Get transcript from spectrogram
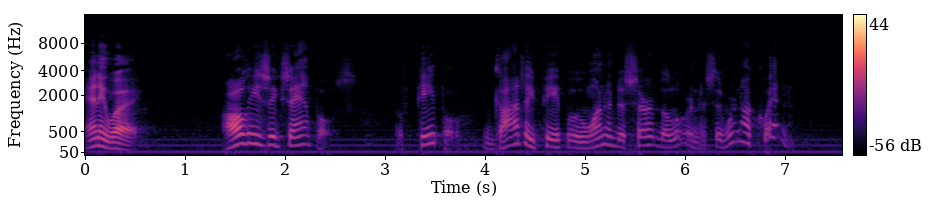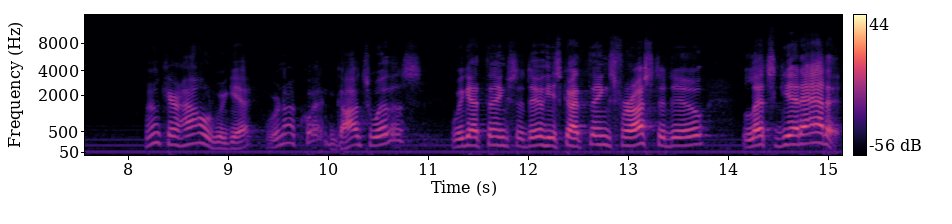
Anyway, all these examples of people, godly people who wanted to serve the Lord, and they said, We're not quitting. We don't care how old we get, we're not quitting. God's with us. We got things to do. He's got things for us to do. Let's get at it.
